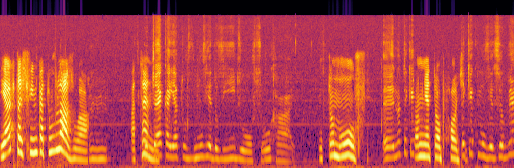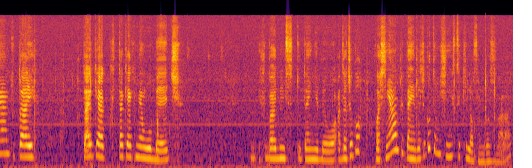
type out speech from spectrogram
Jak ta świnka tu wlazła? Mm, A ten, Poczekaj, ja tu mówię do widzów, słuchaj. no to mów. E, no tak jak, To mnie to obchodzi. tak jak mówię, zrobiłem tutaj tak jak, tak jak miało być. Chyba nic tutaj nie było. A dlaczego? Właśnie ja mam pytanie, dlaczego to mi się nie chce kilofem rozwalać?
